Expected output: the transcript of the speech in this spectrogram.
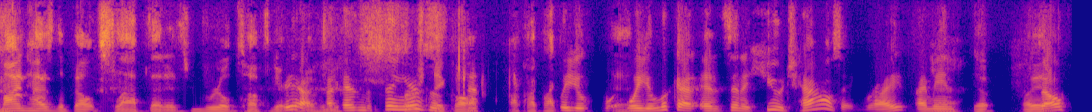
Mine has the belt slap that it's real tough to get Yeah, rid of. when you and the thing first is, is off. Clack, clack, clack. well, you Yeah. well you look at it, and it's in a huge housing, right? I mean, Yep. Oh yeah. belt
